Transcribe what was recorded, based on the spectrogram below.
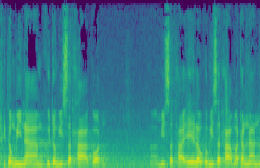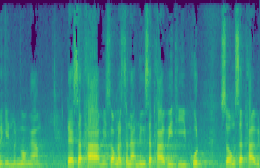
ที่ต้องมีน้ำคือต้องมีศรัทธาก่อน มีศรัทธาเอ๊ะเราก็มีศรัทธามาตั้งนานไม่เห็นมันงอกงาม แต่ศรัทธามีสองลักษณะหนึ่งศรัทธาวิถีพุทธสองศรัทธาวิ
